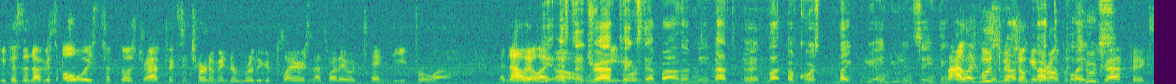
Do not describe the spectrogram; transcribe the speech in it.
because the Nuggets always took those draft picks and turned them into really good players, and that's why they were ten deep for a while. And now they're like, yeah, it's oh, the draft we- picks that bother me. Not, uh, like, of course, like you and you didn't say anything. I like it, but Vucevic. Don't get me wrong, the but two players. draft picks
